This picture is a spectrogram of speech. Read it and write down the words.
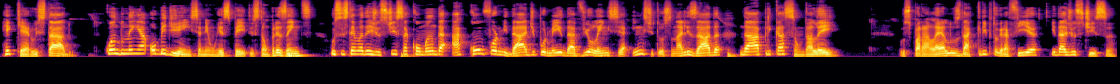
requer o Estado. Quando nem a obediência nem o respeito estão presentes, o sistema de justiça comanda a conformidade por meio da violência institucionalizada da aplicação da lei. Os paralelos da criptografia e da justiça.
